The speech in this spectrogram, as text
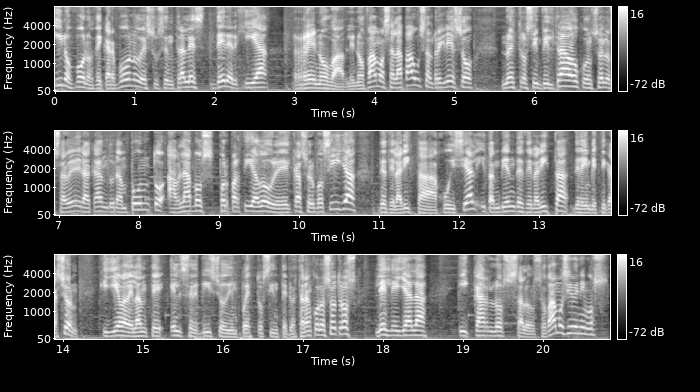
y los bonos de carbono de sus centrales de energía renovable. Nos vamos a la pausa, al regreso nuestros infiltrados, Consuelo Saavedra, acá en Duran Punto, hablamos por partida doble del caso Hermosilla, desde la lista judicial y también desde la lista de la investigación que lleva adelante el Servicio de Impuestos Internos. Estarán con nosotros Leslie Yala y Carlos Alonso. Vamos y venimos.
